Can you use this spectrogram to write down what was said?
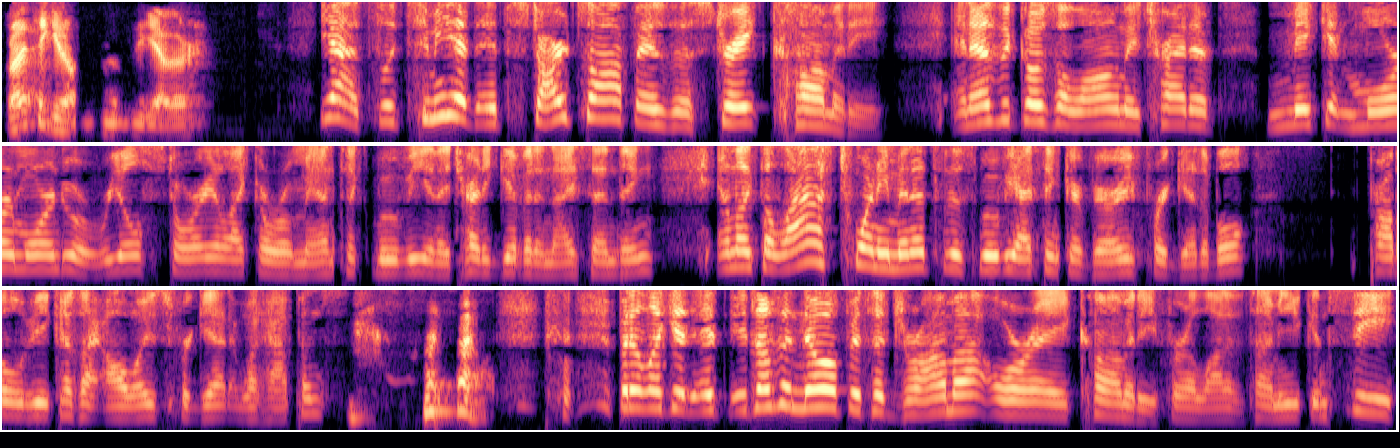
But I think it all comes together. Yeah, it's like to me it, it starts off as a straight comedy. And as it goes along, they try to make it more and more into a real story, like a romantic movie, and they try to give it a nice ending. And like the last 20 minutes of this movie, I think are very forgettable, probably because I always forget what happens. but it, like it, it doesn't know if it's a drama or a comedy for a lot of the time. You can see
